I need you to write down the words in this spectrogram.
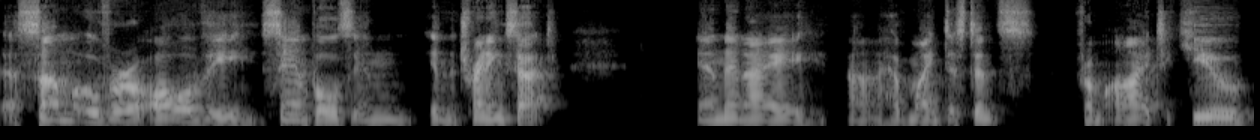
a, a, sum over all of the samples in, in the training set. And then I uh, have my distance from I to Q.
